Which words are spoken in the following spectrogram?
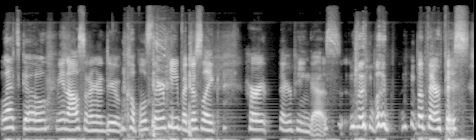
Let's go. Me and Alison are gonna do couples therapy, but just like her therapying us, the, the, the therapist,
